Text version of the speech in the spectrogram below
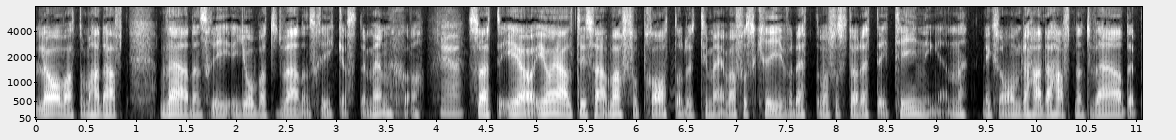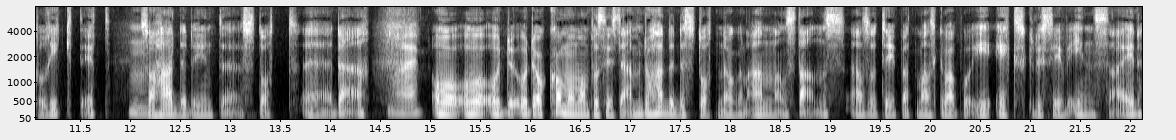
lovat att de hade haft världens, jobbat åt världens rikaste människor. Ja. Så att jag, jag är alltid så här, varför pratar du till mig? Varför skriver detta? Varför står detta i tidningen? Liksom, om det hade haft något värde på riktigt, så hade det ju inte stått eh, där. Och, och, och, och då kommer man precis där, men då hade det stått någon annanstans. Alltså typ att man ska vara på i- exklusiv inside.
